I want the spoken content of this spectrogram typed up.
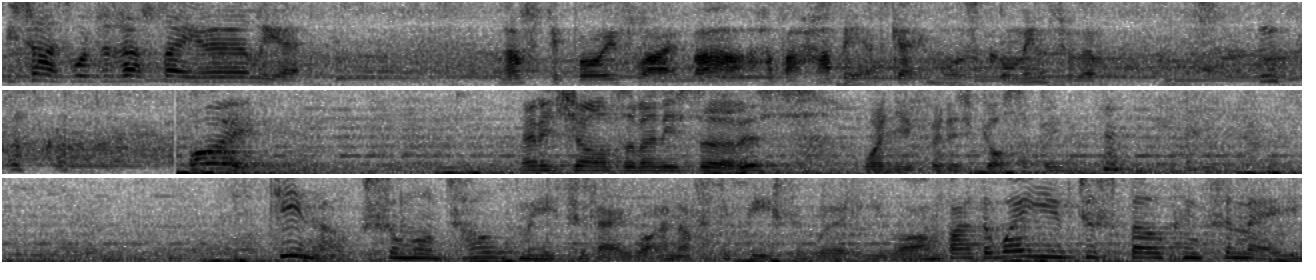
Besides, what did I say earlier? Nasty boys like that have a habit of getting what's coming to them. Oi! Any chance of any service when you finish gossiping? Do you know, someone told me today what a nasty piece of work you are, and by the way you've just spoken to me,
